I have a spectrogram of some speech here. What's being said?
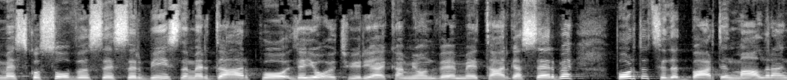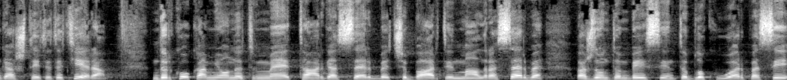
mes Kosovës e Serbisë në Merdar po lejohet hyrja e kamionëve me targa serbe, por të cilët bartin mallra nga shtetet e tjera. Ndërkohë kamionët me targa serbe që bartin mallra serbe vazhdojnë të mbesin të bllokuar pasi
